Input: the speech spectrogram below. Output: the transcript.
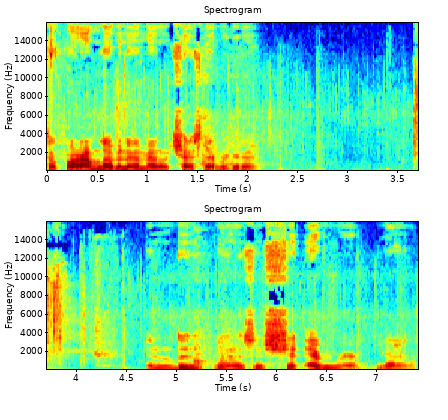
So far, I'm loving the amount of chests that we're getting. And loot, you know, it's just shit everywhere. You gotta...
